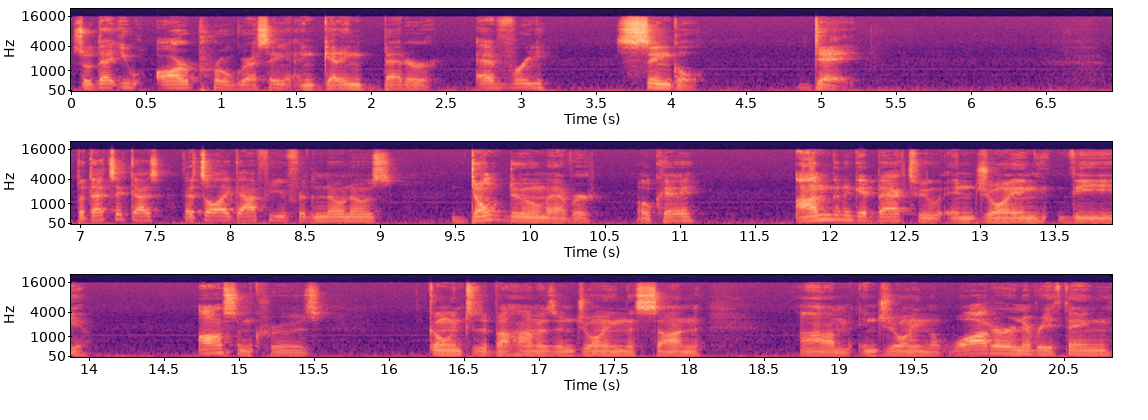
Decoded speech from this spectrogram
so that you are progressing and getting better every single day. But that's it, guys. That's all I got for you for the no nos. Don't do them ever, okay? I'm going to get back to enjoying the awesome cruise, going to the Bahamas, enjoying the sun, um, enjoying the water and everything.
